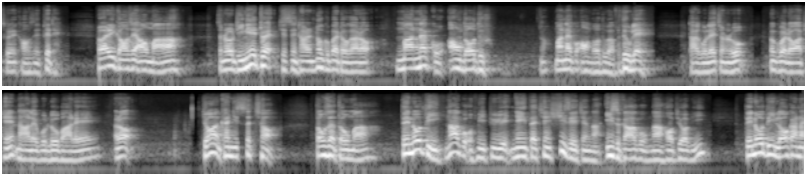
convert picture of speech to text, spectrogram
ဆိုတဲ့ခေါင်းစဉ်ဖြစ်တယ်အဲ့တော့အဲ့ဒီခေါင်းစဉ်အောင်မှာကျွန်တော်တို့ဒီနေ့အတွက်ပြင်ဆင်ထားတဲ့နှုတ်ကပတ်တော်ကတော့မာနက်ကိုအောင်တော်သူနော်မာနက်ကိုအောင်တော်သူကဘာတူလဲဒါကိုလည်းကျွန်တော်တို့နှုတ်ကပတ်တော်အဖြစ်နားလည်ဖို့လိုပါတယ်အဲ့တော့ယောဟန်ခန်းကြီး16 33မှာ သင်တို့သည်ငါ့ကိုအမိပြု၍ငြိမ်သက်ခြင်းရှိစေခြင်းကဤစကားကိုငါဟောပြောပြီသင်တို့သည်လောက၌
